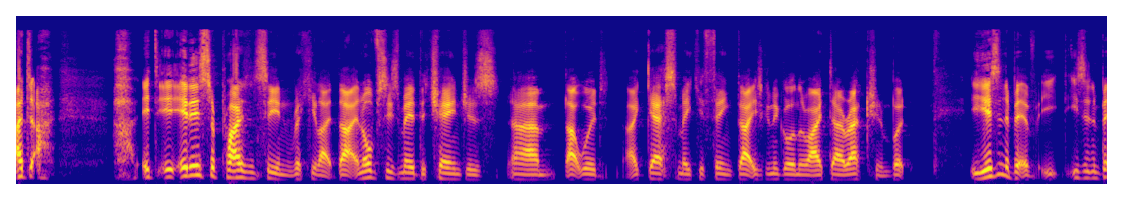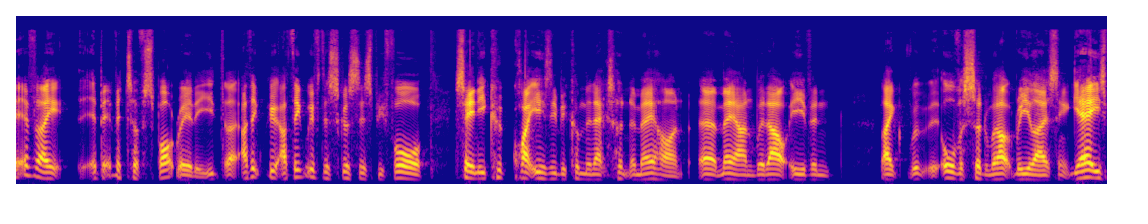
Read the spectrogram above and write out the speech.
I, it, it it is surprising seeing Rickie like that, and obviously he's made the changes um, that would I guess make you think that he's going to go in the right direction. But he is in a bit of he, he's in a bit of like a bit of a tough spot really. I think we, I think we've discussed this before, saying he could quite easily become the next Hunter Mahan uh, Mahan without even like all of a sudden without realizing it. Yeah, he's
